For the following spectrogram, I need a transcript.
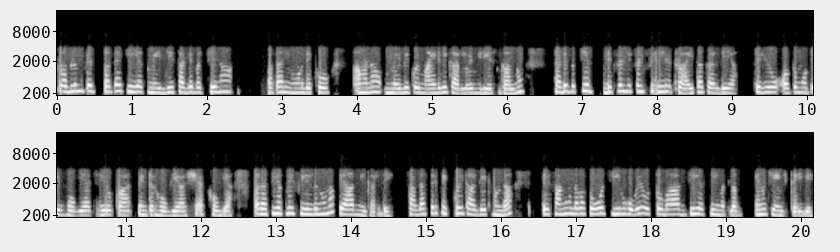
ਪ੍ਰੋਬਲਮ ਕਿ ਪਤਾ ਕੀ ਹੈ ਸਮੀਰ ਜੀ, ਸਾਡੇ ਬੱਚੇ ਨਾ ਪਤਾ ਨਹੀਂ ਹੁਣ ਦੇਖੋ, ਹਨਾ ਮੇਬੀ ਕੋਈ ਮਾਈਂਡ ਵੀ ਕਰ ਲਵੇ ਮੇਰੀ ਇਸ ਗੱਲ ਨੂੰ। ਸਾਡੇ ਬੱਚੇ ਡਿਫਰੈਂਟ ਡਿਫਰੈਂਟ ਫੀਲਡ ਟਰਾਈ ਤਾਂ ਕਰਦੇ ਆ। ਚਾਹੇ ਉਹ ਆਟੋਮੋਟਿਵ ਹੋ ਗਿਆ ਚਾਹੇ ਉਹ ਕਾਰਪੈਂਟਰ ਹੋ ਗਿਆ ਸ਼ੈਫ ਹੋ ਗਿਆ ਪਰ ਅਸੀਂ ਆਪਣੀ ਫੀਲਡ ਨੂੰ ਨਾ ਪਿਆਰ ਨਹੀਂ ਕਰਦੇ। ਸਾਡਾ ਸਿਰਫ ਇੱਕੋ ਹੀ ਟਾਰਗੇਟ ਹੁੰਦਾ ਤੇ ਸਾਨੂੰ ਹੁੰਦਾ ਬਸ ਉਹ ਅਚੀਵ ਹੋਵੇ ਉਸ ਤੋਂ ਬਾਅਦ ਜੀ ਅਸੀਂ ਮਤਲਬ ਇਹਨੂੰ ਚੇਂਜ ਕਰੀਏ।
